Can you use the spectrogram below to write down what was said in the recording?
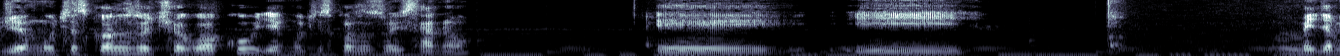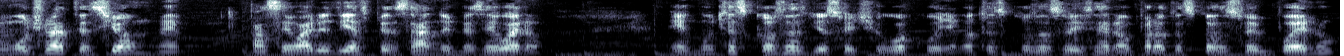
yo en muchas cosas soy Chogoku y en muchas cosas soy Sano. Eh, y me llamó mucho la atención. Me pasé varios días pensando y pensé, bueno, en muchas cosas yo soy Chogoku y en otras cosas soy Sano, para otras cosas soy bueno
